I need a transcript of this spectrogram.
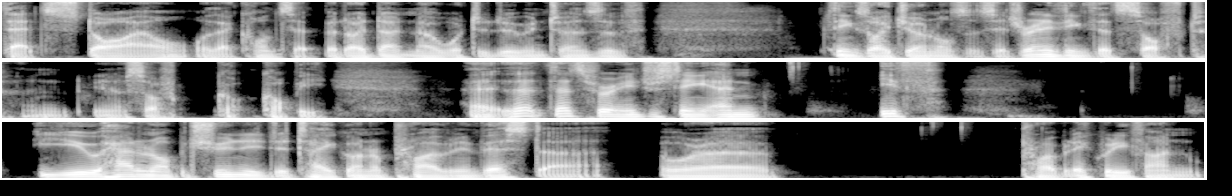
that style or that concept, but I don't know what to do in terms of things like journals, etc. Anything that's soft and you know soft co- copy. Uh, that that's very interesting. And if you had an opportunity to take on a private investor or a private equity fund,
